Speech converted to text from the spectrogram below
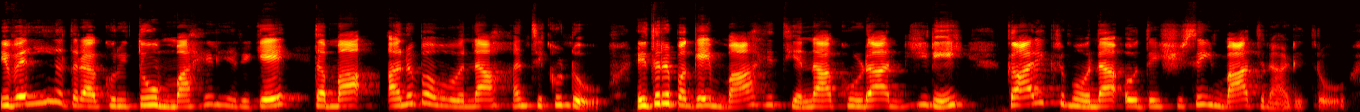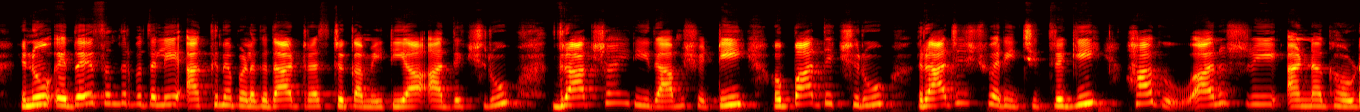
ಇವೆಲ್ಲದರ ಕುರಿತು ಮಹಿಳೆಯರಿಗೆ ತಮ್ಮ ಅನುಭವವನ್ನ ಹಂಚಿಕೊಂಡು ಇದರ ಬಗ್ಗೆ ಮಾಹಿತಿಯನ್ನ ಕೂಡ ನೀಡಿ ಕಾರ್ಯಕ್ರಮವನ್ನು ಉದ್ದೇಶಿಸಿ ಮಾತನಾಡಿದರು. ಇನ್ನು ಇದೇ ಸಂದರ್ಭದಲ್ಲಿ ಅಕ್ಕನ ಬಳಗದ ಟ್ರಸ್ಟ್ ಕಮಿಟಿಯ ಅಧ್ಯಕ್ಷರು ದ್ರಾಕ್ಷಾಯಿಣಿ ರಾಮಶೆಟ್ಟಿ, ಉಪಾಧ್ಯಕ್ಷರು ರಾಜೇಶ್ವರಿ ಚಿತ್ರಗಿ ಹಾಗೂ ಅನುಶ್ರೀ ಅಣ್ಣಗೌಡ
